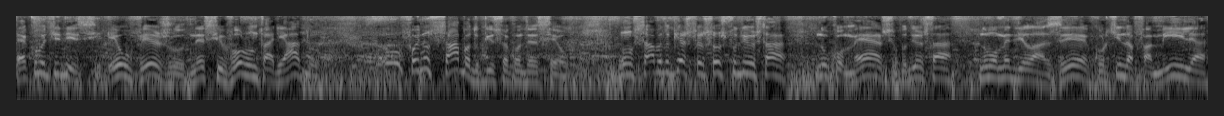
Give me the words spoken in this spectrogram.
é como eu te disse, eu vejo nesse voluntariado, foi no sábado que isso aconteceu. Um sábado que as pessoas podiam estar no comércio, podiam estar no momento de lazer, curtindo a família,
